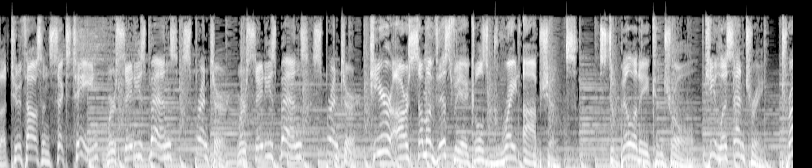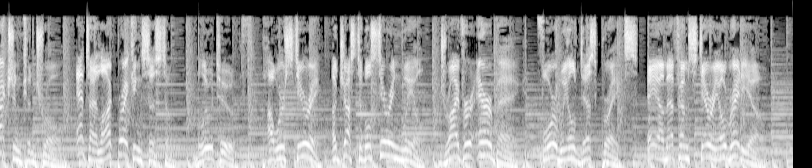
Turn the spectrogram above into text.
The 2016 Mercedes-Benz Sprinter. Mercedes-Benz Sprinter. Here are some of this vehicle's great options. Stability control, keyless entry, traction control, anti-lock braking system, Bluetooth, power steering, adjustable steering wheel, driver airbag, four-wheel disc brakes, AM FM stereo radio,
